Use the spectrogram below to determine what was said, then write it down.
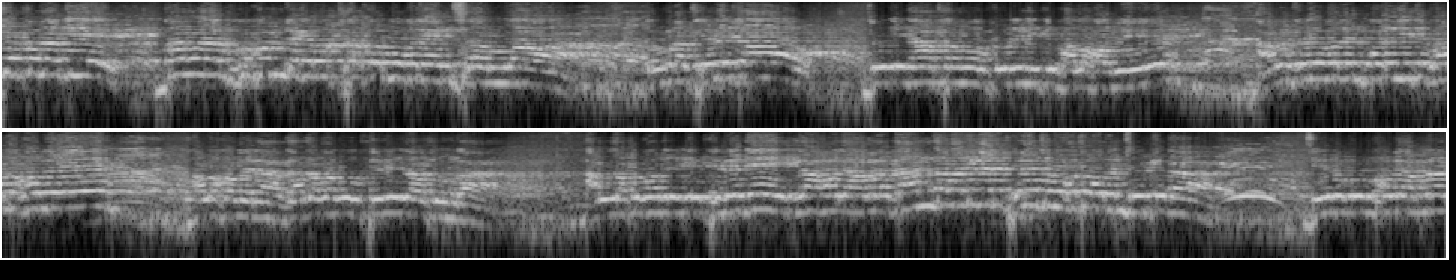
চেতনা দিয়ে বাংলার ভূখণ্ডকে রক্ষা করব বলে ইনশাআল্লাহ। তোমরা থেমে যাও, যদি না থামো, পরিণতি ভালো হবে। আরও যদি বলেন, পরিণতি ভালো হবে? ভালো হবে না। দাদা বাবু থেমে যাও তোমরা। আল্লাহ তোমাদেরকে থেমে দেয় না হলে আমরা ডান্ডা মারি মেরে যাব কথা বলেন যেরকম ভাবে আপনারা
